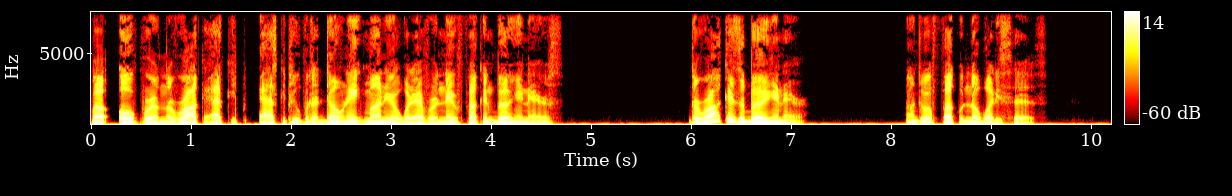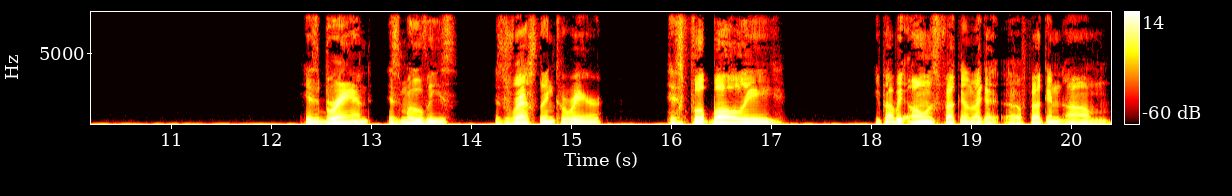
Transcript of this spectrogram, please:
About Oprah and The Rock asking, asking people to donate money or whatever, and they're fucking billionaires. The Rock is a billionaire. I don't give a fuck what nobody says. His brand, his movies, his wrestling career, his football league. He probably owns fucking like a, a fucking um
